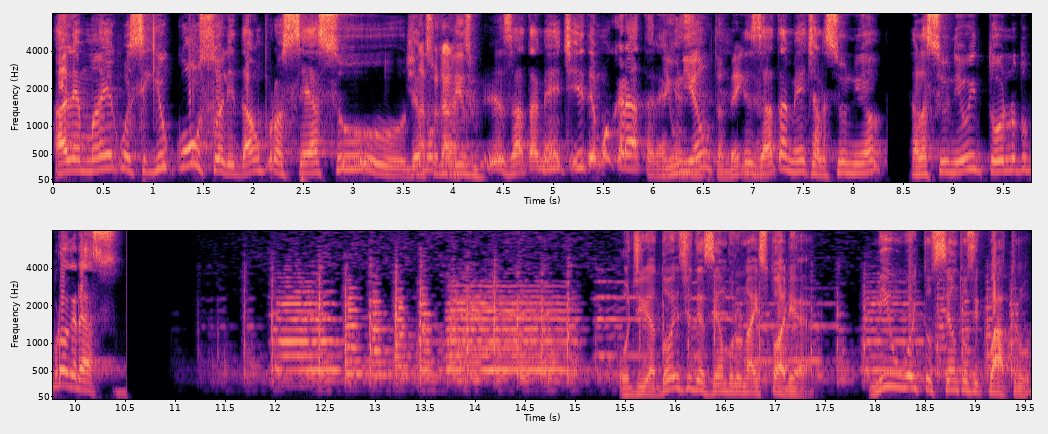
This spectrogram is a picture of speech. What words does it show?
a Alemanha conseguiu consolidar um processo de nacionalismo. Exatamente, e democrata, né? E Quer união dizer, também. Né? Exatamente, ela se uniu, ela se uniu em torno do progresso. O dia 2 de dezembro na história. 1804.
